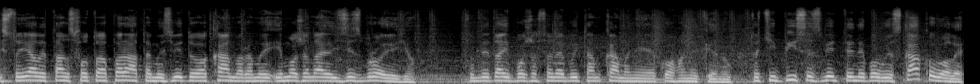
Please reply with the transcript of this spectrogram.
і стояли там з фотоапаратами, з відеокамерами і може навіть зі зброєю. То не дай Боже, хто-небудь там каменя якого не кинув. То ті біси звідти не повискакували,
